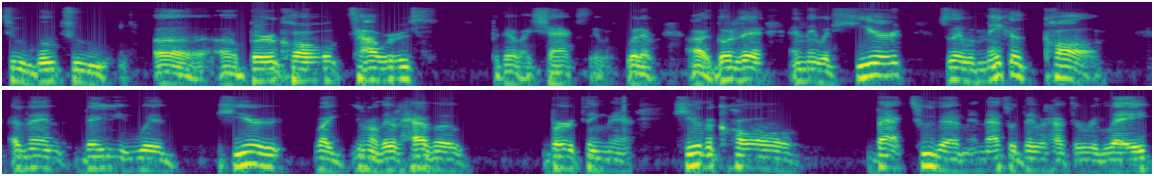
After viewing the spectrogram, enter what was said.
to go to uh, uh Berg Hall Towers, but they're like shacks. They were whatever. Uh, go to there, and they would hear. So they would make a call, and then they would hear like you know they would have a bird thing there, hear the call back to them, and that's what they would have to relay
